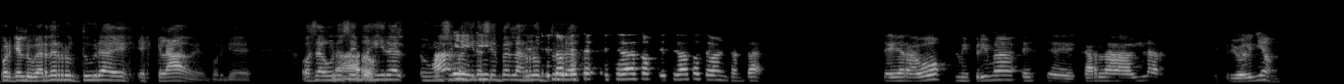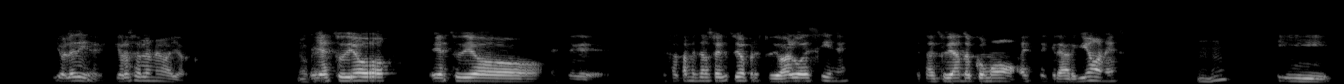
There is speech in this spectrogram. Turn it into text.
porque el lugar de ruptura es, es clave, porque, o sea, uno se imagina, uno se ah, imagina siempre las rupturas. Este, este, dato, este dato te va a encantar. Se grabó mi prima este, Carla Aguilar, escribió el guion. Yo le dije, quiero hacerlo en Nueva York. Ella estudió, ella estudió este, exactamente no sé qué estudió, pero estudió algo de cine, está estudiando cómo este, crear guiones, y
